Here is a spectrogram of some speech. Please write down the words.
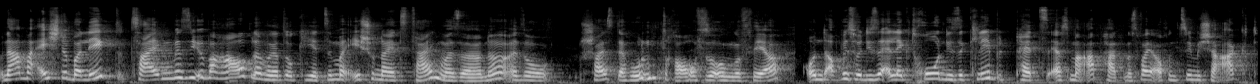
Und da haben wir echt überlegt, zeigen wir sie überhaupt? Und dann haben wir gesagt, okay, jetzt sind wir eh schon da, jetzt zeigen wir sie, ne? Also scheiß der Hund drauf, so ungefähr. Und auch bis wir diese Elektroden, diese Klebepads erstmal abhatten. Das war ja auch ein ziemlicher Akt.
